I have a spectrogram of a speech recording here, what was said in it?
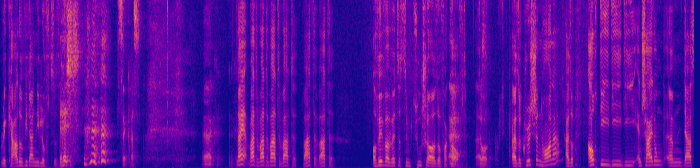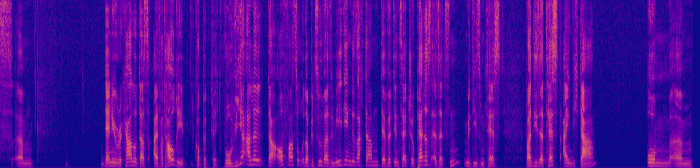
Ricardo wieder in die Luft zu setzen. Echt? ist ja krass. Ja, okay. Naja, warte, warte, warte, warte, warte, warte. Auf jeden Fall wird es dem Zuschauer so verkauft. Ah, ja, so. Also Christian Horner, also auch die, die, die Entscheidung, ähm, dass ähm, Danny Ricciardo das Alpha Tauri Cockpit kriegt, wo wir alle der Auffassung oder beziehungsweise Medien gesagt haben, der wird den Sergio Perez ersetzen mit diesem Test, war dieser Test eigentlich da, um ähm,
